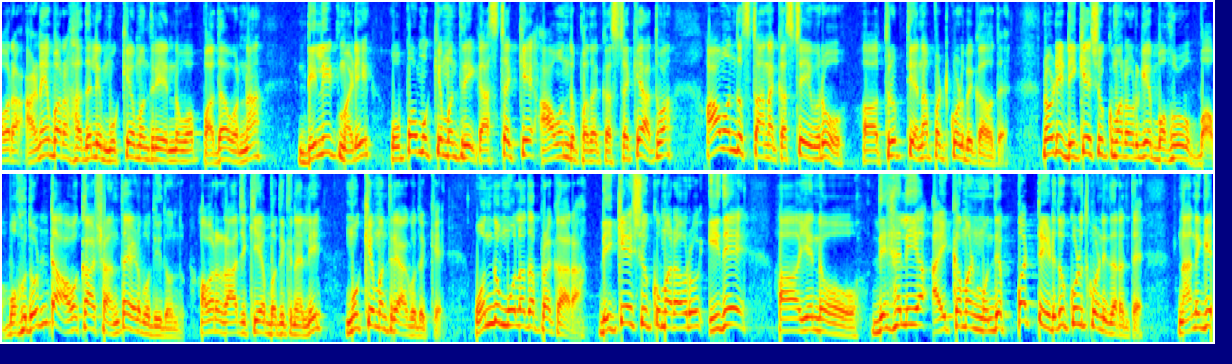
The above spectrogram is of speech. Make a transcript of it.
ಅವರ ಹಣೆ ಬರಹದಲ್ಲಿ ಮುಖ್ಯಮಂತ್ರಿ ಎನ್ನುವ ಪದವನ್ನು ಡಿಲೀಟ್ ಮಾಡಿ ಉಪಮುಖ್ಯಮಂತ್ರಿಗೆ ಅಷ್ಟಕ್ಕೆ ಆ ಒಂದು ಪದಕ್ಕಷ್ಟಕ್ಕೆ ಅಥವಾ ಆ ಒಂದು ಸ್ಥಾನಕ್ಕಷ್ಟೇ ಇವರು ತೃಪ್ತಿಯನ್ನು ಪಟ್ಕೊಳ್ಬೇಕಾಗುತ್ತೆ. ನೋಡಿ, ಡಿ ಕೆ ಶಿವಕುಮಾರ್ ಅವರಿಗೆ ಬಹು ಬಹುದೊಡ್ಡ ಅವಕಾಶ ಅಂತ ಹೇಳ್ಬೋದು ಇದೊಂದು. ಅವರ ರಾಜಕೀಯ ಬದುಕಿನಲ್ಲಿ ಮುಖ್ಯಮಂತ್ರಿ ಆಗೋದಕ್ಕೆ. ಒಂದು ಮೂಲದ ಪ್ರಕಾರ, ಡಿ ಕೆ ಶಿವಕುಮಾರ್ ಅವರು ಇದೇ ಏನು ದೆಹಲಿಯ ಹೈಕಮಾಂಡ್ ಮುಂದೆ ಪಟ್ಟು ಹಿಡಿದು ಕುಳಿತುಕೊಂಡಿದ್ದಾರಂತೆ. ನನಗೆ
